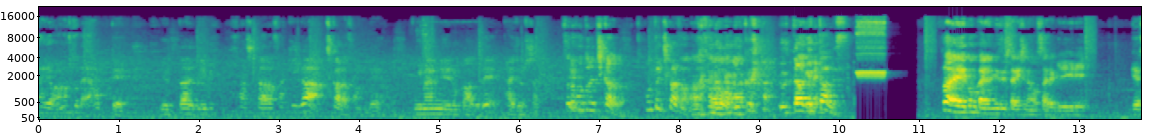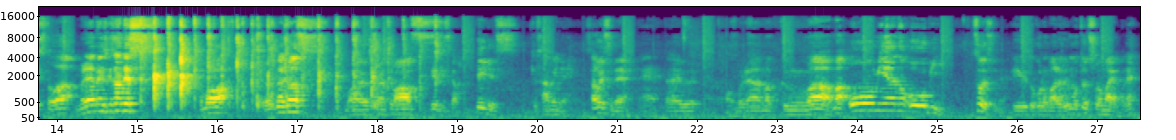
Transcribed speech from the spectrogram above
ないよあの人だよって言った指さした先がチカラさんで2枚目のイエローカードで退場しちゃったそれ本当に力だ。本当にチカラさんなんですけど僕が売ったんです。さあ、えー今回の水下騎士の抑えるギリギリゲストは村山祐介さんです。こんばんは。よろしくお願いします。まあよろしくお願いします。元気ですか？元気です。今日寒いね。寒いですね。ね。だいぶ。村山君は、まあ、大宮の OB っそうですね。ていうところもあるけどもちろんその前もね。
